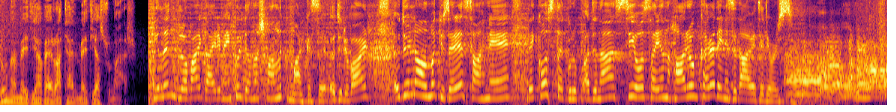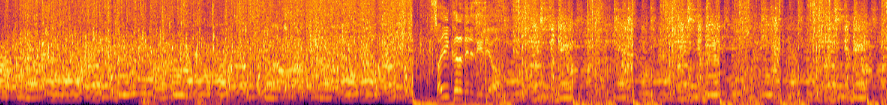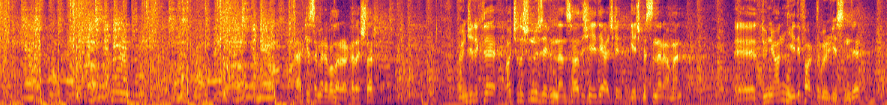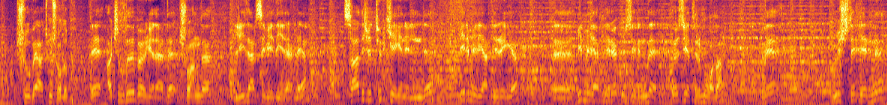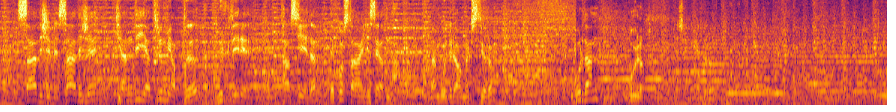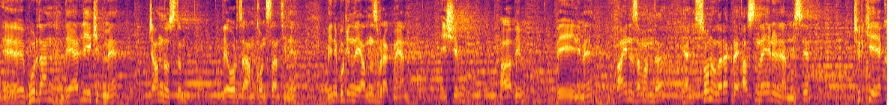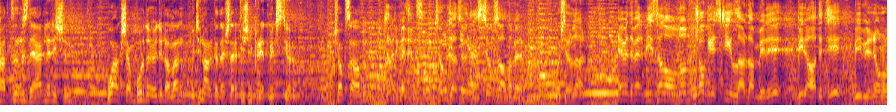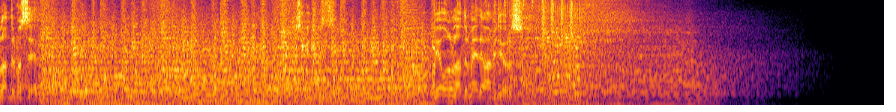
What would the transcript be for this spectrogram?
Luna Medya ve Ratel Medya sunar. Yılın Global Gayrimenkul Danışmanlık Markası ödülü var. Ödülünü almak üzere sahneye De Costa Grup adına CEO Sayın Harun Karadeniz'i davet ediyoruz. Sayın Karadeniz geliyor. Herkese merhabalar arkadaşlar. Öncelikle açılışın üzerinden sadece 7 ay ge- geçmesine rağmen e, dünyanın 7 farklı bölgesinde şube açmış olup ve açıldığı bölgelerde şu anda lider seviyede ilerleyen sadece Türkiye genelinde 1 milyar lirayı e, 1 milyar lira üzerinde öz yatırımı olan ve müşterilerine sadece ve sadece kendi yatırım yaptığı mülkleri tavsiye eden Dekosta ailesi adına ben bu ödülü almak istiyorum. Buradan Buyurun. teşekkür ediyorum. Ee, buradan değerli ekibime, can dostum ve ortağım Konstantin'i, beni bugün de yalnız bırakmayan eşim, abim ve yeğenime, aynı zamanda yani son olarak ve aslında en önemlisi Türkiye'ye kattığınız değerler için bu akşam burada ödül alan bütün arkadaşlara teşekkür etmek istiyorum. Çok sağ olun. Canım benim. Çok güzel söylediniz. Çok sağ olun efendim. Başarılar. Evet efendim insanoğlunun çok eski yıllardan beri bir adeti birbirini onurlandırması. Teşekkür ederiz. Ve onurlandırmaya devam ediyoruz.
